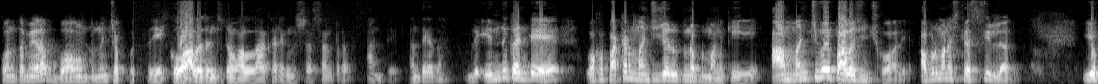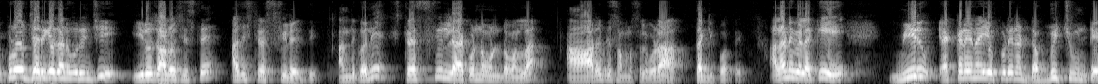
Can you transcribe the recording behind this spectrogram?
కొంతమేర బాగుంటుందని చెప్పొచ్చు. ఎక్కువ ఆలోచించడం వల్ల కలిగిన స్ట్రెస్ అంటారా? అంతే అంతే కదా? ఇప్పుడు ఎందుకంటే ఒక పక్కన మంచి జరుగుతున్నప్పుడు మనకి ఆ మంచి వైపు ఆలోచించుకోవాలి. అప్పుడు మన స్ట్రెస్ ఫీల్ లేదు ఎప్పుడో జరిగే దాని గురించి ఈరోజు ఆలోచిస్తే అది స్ట్రెస్ ఫీల్ అయింది అందుకని స్ట్రెస్ ఫీల్ లేకుండా ఉండడం వల్ల ఆ ఆరోగ్య సమస్యలు కూడా తగ్గిపోతాయి. అలానే వీళ్ళకి మీరు ఎక్కడైనా ఎప్పుడైనా డబ్బు ఇచ్చి ఉంటే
